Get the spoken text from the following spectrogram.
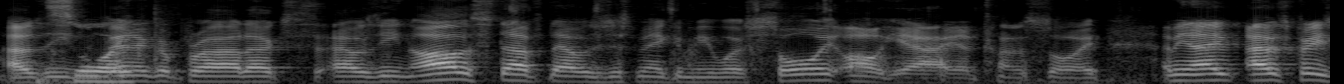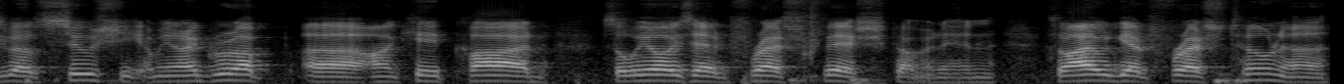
I was eating soy. vinegar products. I was eating all the stuff that was just making me worse. Soy. Oh yeah, I had a ton of soy. I mean, I, I was crazy about sushi. I mean, I grew up uh, on Cape Cod, so we always had fresh fish coming in. So I would get fresh tuna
